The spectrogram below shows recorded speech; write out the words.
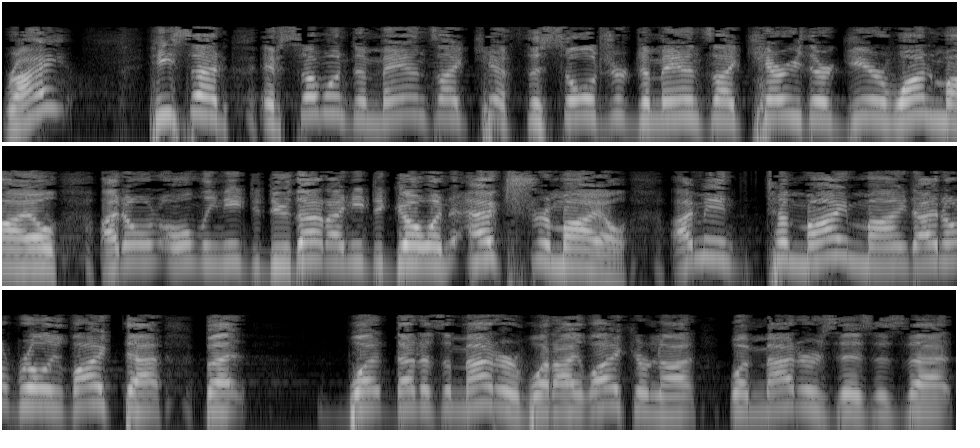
Right? He said, if someone demands I, if the soldier demands I carry their gear one mile, I don't only need to do that, I need to go an extra mile. I mean, to my mind, I don't really like that, but what, that doesn't matter what I like or not. What matters is, is that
